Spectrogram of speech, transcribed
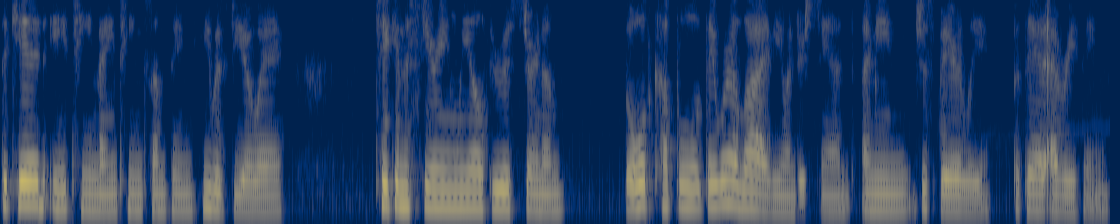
The kid, 18, 19 something, he was DOA, taking the steering wheel through his sternum. The old couple, they were alive, you understand. I mean, just barely, but they had everything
